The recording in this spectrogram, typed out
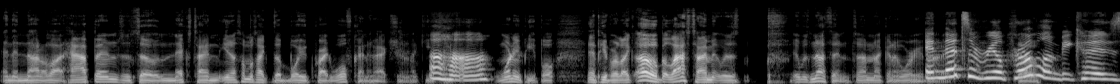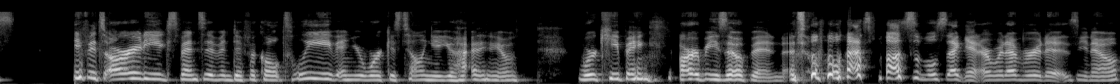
and then not a lot happens and so next time you know it's almost like the boy who cried wolf kind of action like you Uh huh. warning people and people are like oh but last time it was it was nothing so i'm not going to worry about it. And it that's a real problem because if it's already expensive and difficult to leave and your work is telling you you have you know we're keeping Arby's open until the last possible second or whatever it is, you know,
